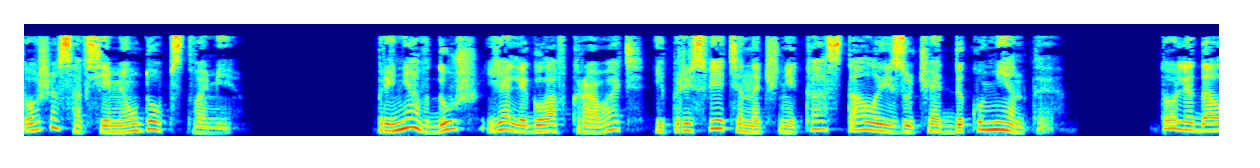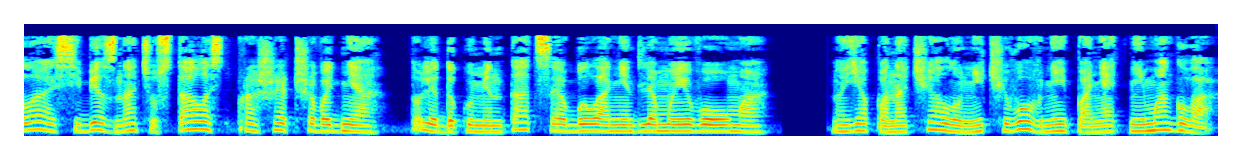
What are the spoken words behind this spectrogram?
тоже со всеми удобствами. Приняв душ, я легла в кровать и при свете ночника стала изучать документы. То ли дала о себе знать усталость прошедшего дня, то ли документация была не для моего ума, но я поначалу ничего в ней понять не могла.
